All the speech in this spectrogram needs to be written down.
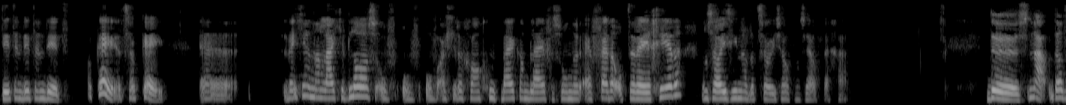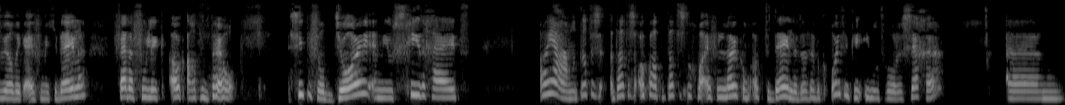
dit en dit en dit. Oké, het is oké. Uh, weet je, en dan laat je het los. Of, of, of als je er gewoon goed bij kan blijven zonder er verder op te reageren, dan zal je zien dat het sowieso vanzelf weggaat. Dus, nou, dat wilde ik even met je delen. Verder voel ik ook altijd wel super veel joy en nieuwsgierigheid. Oh ja, want dat is, dat is ook altijd, dat is nog wel even leuk om ook te delen. Dat heb ik ooit een keer iemand horen zeggen. Um,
